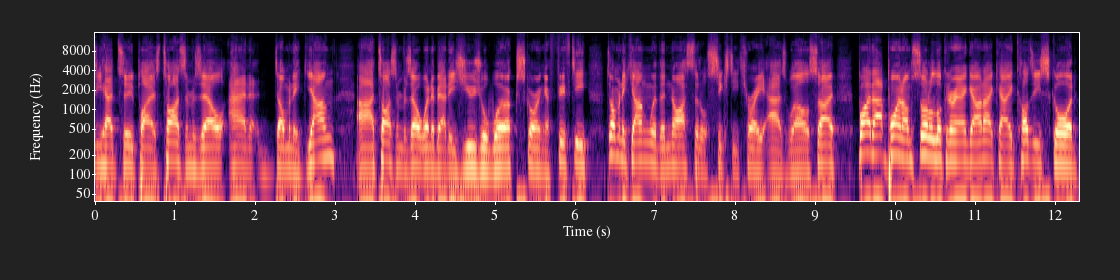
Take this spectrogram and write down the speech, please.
he had two players, Tyson Frizell and Dominic Young. Uh, Tyson Frizell went about his usual work, scoring a 50. Dominic Young with a nice little 63 as well. So by that point, I'm sort of looking around going, okay, Cozzy scored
